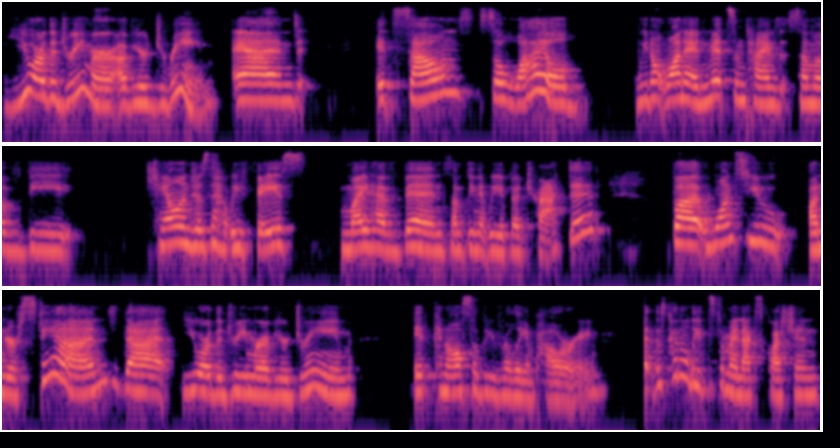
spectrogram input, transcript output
you are the dreamer of your dream. And it sounds so wild. We don't want to admit sometimes that some of the challenges that we face might have been something that we've attracted but once you understand that you are the dreamer of your dream, it can also be really empowering. This kind of leads to my next question.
